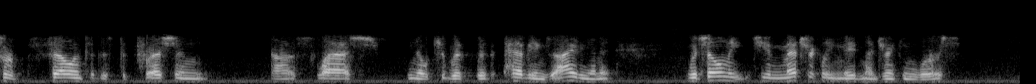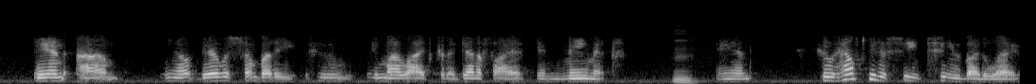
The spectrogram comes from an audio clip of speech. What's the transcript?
sort of fell into this depression uh, slash you know with with heavy anxiety in it, which only geometrically made my drinking worse. And um, you know there was somebody who in my life could identify it and name it Mm. and who helped me to see too, by the way.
